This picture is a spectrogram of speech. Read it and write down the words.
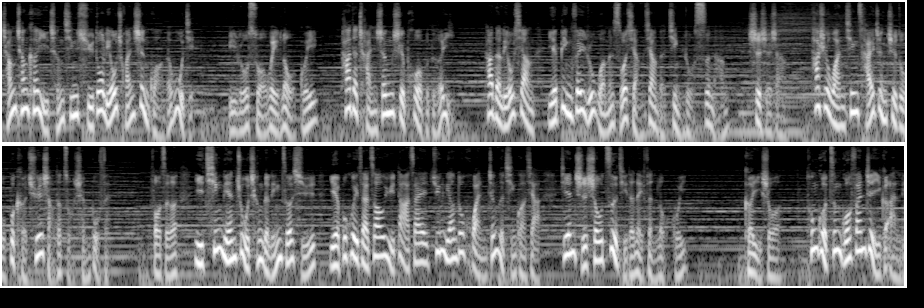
常常可以澄清许多流传甚广的误解，比如所谓漏规，它的产生是迫不得已，它的流向也并非如我们所想象的进入私囊，事实上，它是晚清财政制度不可缺少的组成部分。否则，以清廉著称的林则徐也不会在遭遇大灾、军粮都缓征的情况下，坚持收自己的那份漏规。可以说，通过曾国藩这一个案例，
